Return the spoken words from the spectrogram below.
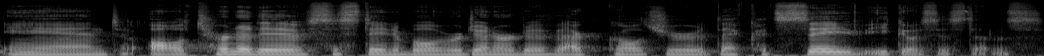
and alternative sustainable regenerative agriculture that could save ecosystems,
